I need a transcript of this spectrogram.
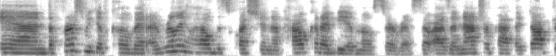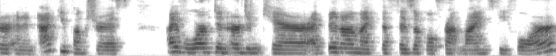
And the first week of COVID, I really held this question of how could I be of most service? So, as a naturopathic doctor and an acupuncturist, I've worked in urgent care. I've been on like the physical front lines before,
